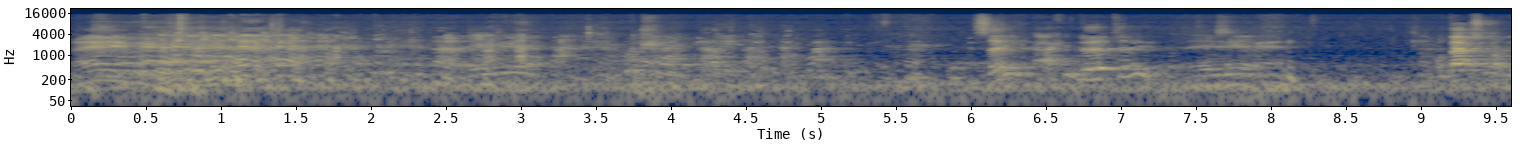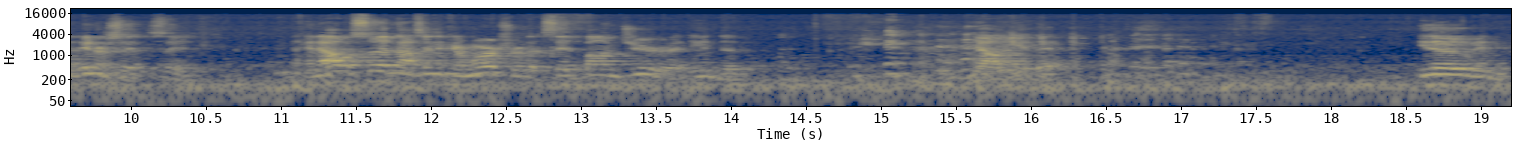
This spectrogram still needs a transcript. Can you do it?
Amen. See, I can do it too. Amen. Well, that's what the intercept said. And all of a sudden, I seen a commercial that said bonjour at the end of it. Y'all get that? You know, in,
